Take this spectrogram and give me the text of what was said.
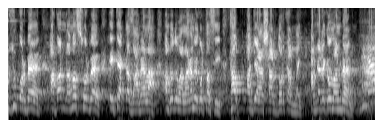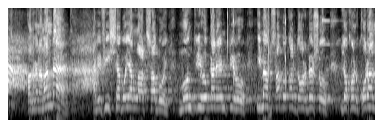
উঁচু করবেন আবার নামাজ পড়বেন এইটা একটা ঝামেলা। আমরা তো বালাগামে করতেছি। থাক আজ আসার দরকার নাই। আপনারা কেউ মানবেন? কতক্ষণ মানবেন? আমি ফির সাহ বই আর লাট সাহ বই মন্ত্রী হোক আর এমপি হোক, ইমাম সাহ হোক আর দরবেশ হোক, যখন কোরআন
